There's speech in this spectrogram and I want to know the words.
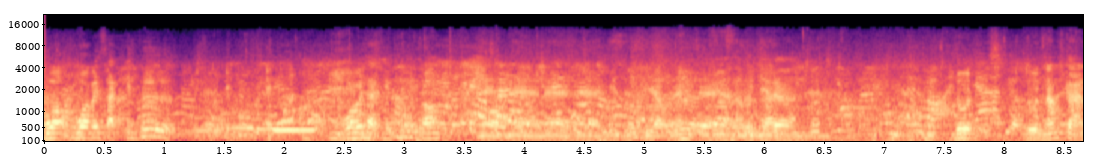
วัววัวเป็นสัตว์กินพืชวัวเป็นสัตว์กินพืชเนาะแน่แน่แน่แน่กินสุดเดียวเลยแน่ทำอย่างนี้ได้ดูดดูดน้ำกัน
